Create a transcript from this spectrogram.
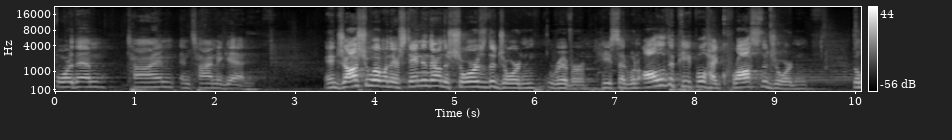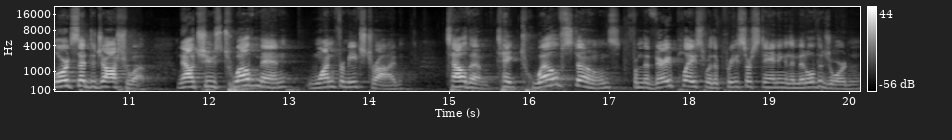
for them time and time again. And Joshua, when they're standing there on the shores of the Jordan River, he said, When all of the people had crossed the Jordan, the Lord said to Joshua, Now choose 12 men, one from each tribe. Tell them, Take 12 stones from the very place where the priests are standing in the middle of the Jordan,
